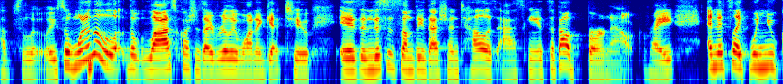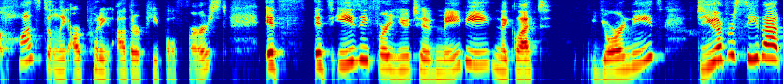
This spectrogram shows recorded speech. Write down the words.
Absolutely. So one of the the last questions I really want to get to is, and this is something that Chantel is asking. It's about burnout, right? And it's like when you constantly are putting other people first, it's it's easy for you to maybe neglect your needs. Do you ever see that,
